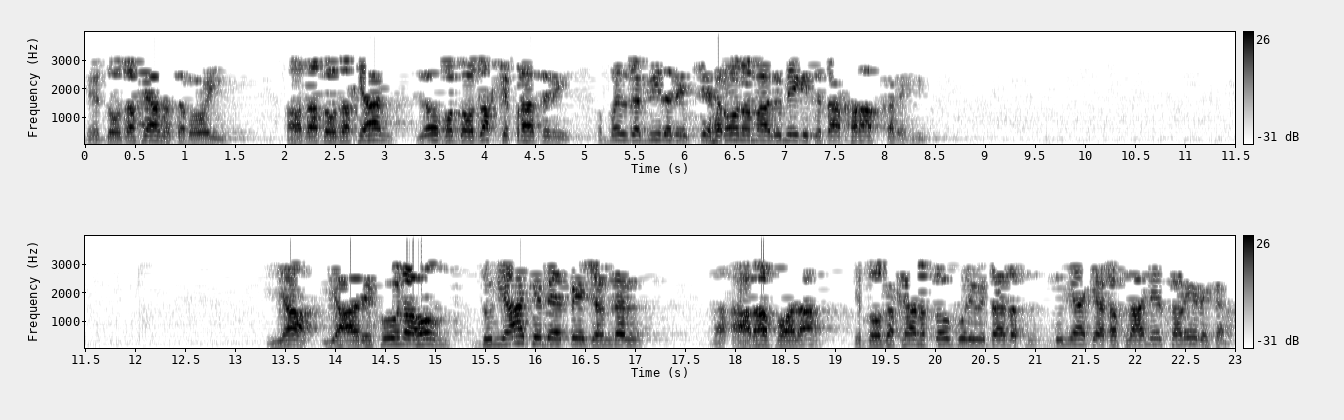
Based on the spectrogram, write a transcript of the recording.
د دوزخیانو ته به وایي او دا دوزخیان یو خو دوزخ کې پراته دي بل د دوی د چهرو نه معلومېږي چې دا خراب خلک دي یا یعرفونهم دنیا کې به پیژندل دا اعراف والا چې دوزخیانو ته وګوري دا د دنیا کې غفلانې سړی دی که نه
